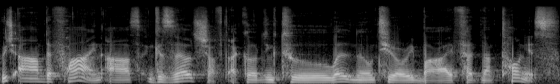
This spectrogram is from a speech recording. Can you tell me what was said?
which are defined as Gesellschaft according to well-known theory by Ferdinand Tönnies.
